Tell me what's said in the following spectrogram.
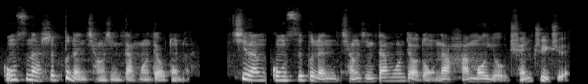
公司呢是不能强行单方调动的。既然公司不能强行单方调动，那韩某有权拒绝。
